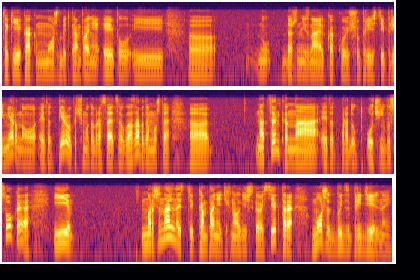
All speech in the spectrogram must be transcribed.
такие как может быть компания Apple и э, ну, даже не знаю, какой еще привести пример, но этот первый почему-то бросается в глаза, потому что э, наценка на этот продукт очень высокая, и маржинальность компании технологического сектора может быть запредельной.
